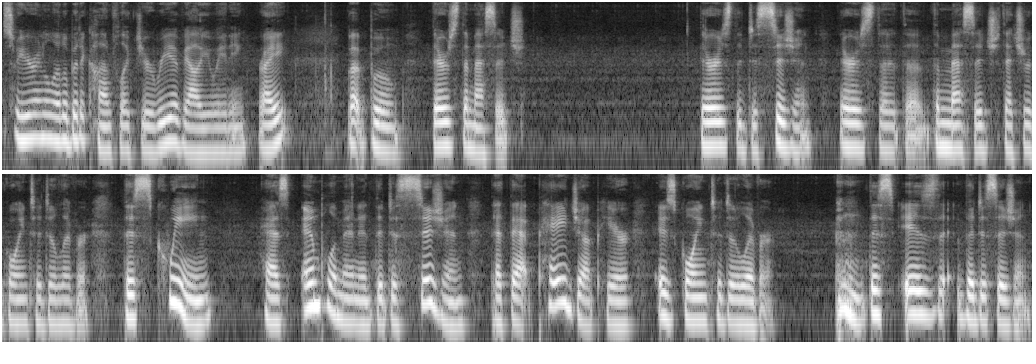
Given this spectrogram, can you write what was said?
So you're in a little bit of conflict, you're reevaluating, right? But boom, there's the message. There is the decision there is the, the, the message that you're going to deliver. This queen has implemented the decision that that page up here is going to deliver. this is the decision.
